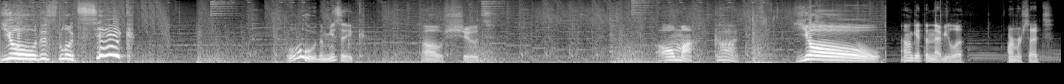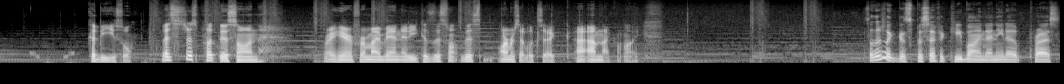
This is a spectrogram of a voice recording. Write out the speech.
Yo, this looks sick! Ooh, the music. Oh, shoot. Oh my god. Yo! I don't get the Nebula armor sets. Could be useful. Let's just put this on right here for my vanity because this one, this armor set looks sick. I, I'm not gonna lie. So there's like a specific keybind I need to press.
